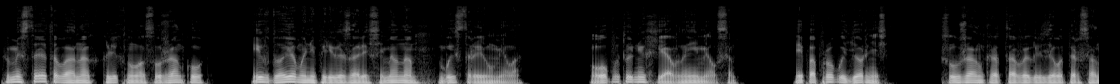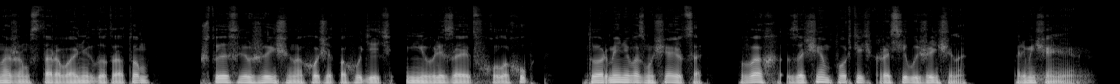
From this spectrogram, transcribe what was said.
Вместо этого она кликнула служанку, и вдвоем они перевязали Семена быстро и умело. Опыт у них явно имелся. И попробуй дернись. Служанка та выглядела персонажем старого анекдота о том, что если женщина хочет похудеть и не влезает в холохуп, то армяне возмущаются. Вах, зачем портить красивой женщина? Примечание.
